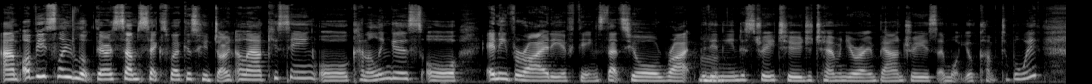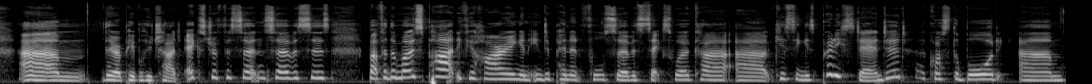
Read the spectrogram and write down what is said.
Um, obviously, look, there are some sex workers who don't allow kissing or cunnilingus or any variety of things. That's your right within the industry to determine your own boundaries and what you're comfortable with. Um, there are people who charge extra for certain services, but for the most part, if you're hiring an independent full service sex worker, uh, kissing is pretty standard across the board. Um,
